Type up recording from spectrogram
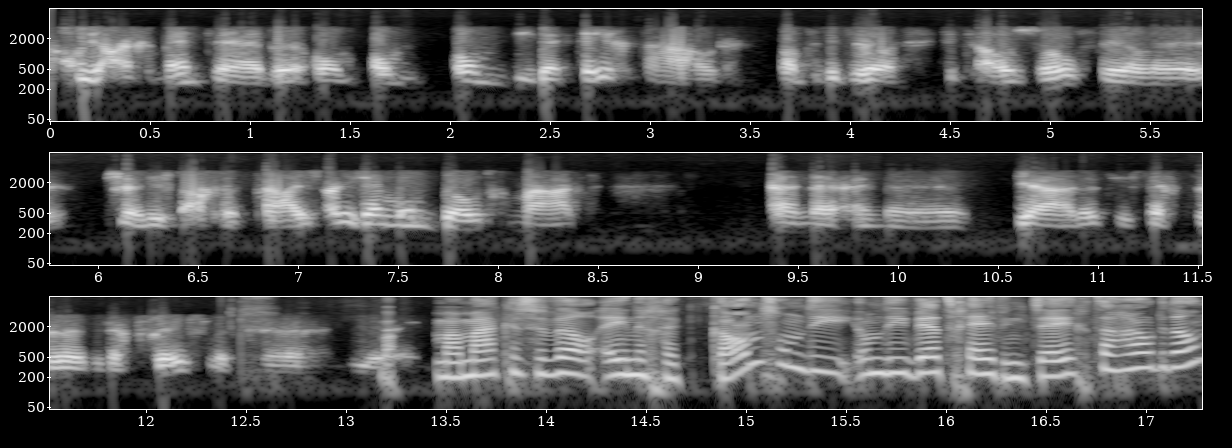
goede argumenten hebben om, om, om die wet tegen te houden. Want er wel, er zitten al zoveel eh, journalisten achter het tralies. En die zijn monddood gemaakt. En, eh, en eh, ja, dat is echt, eh, dat is echt vreselijk. eh. Maar maken ze wel enige kans om die, om die wetgeving tegen te houden dan?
